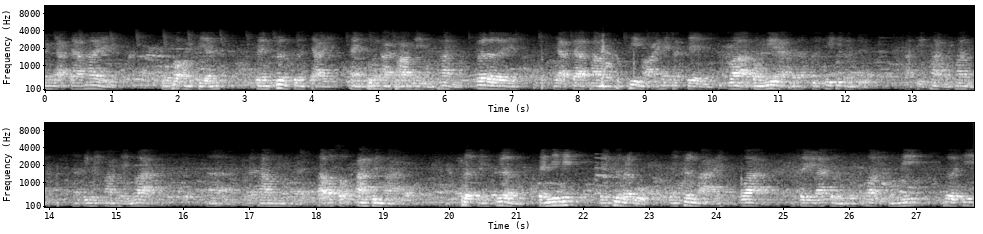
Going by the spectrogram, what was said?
ยังอยากจะให้ หลวงพ่อคำเขียนเป็นเครื่องเตือนใจแห่งคุณงานความดีของท่าน ก็เลยอยากจะทำที่หมายให้ชัดเจน ว่าตรงนี้แหละคือที่ที่บรรจุอธิภาพของท่านนะจึงมีความเห็นว่าจะทำเสาอโศกตั้งขึ้นมา เพื่อเป็นเครื่องเป็นนิมิตเป็นเครื่องระบุ เป็นเครื่องหมายว่าสรีระส่วนหลวงพ่ออยู่ตรงนี้เพื่อที่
